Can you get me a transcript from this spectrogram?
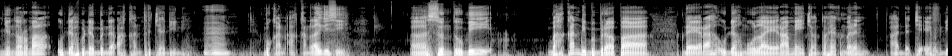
new normal udah benar-benar akan terjadi nih. Mm-mm. Bukan akan lagi sih. Eh, soon to be bahkan di beberapa daerah udah mulai rame. Contohnya kemarin ada CFD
